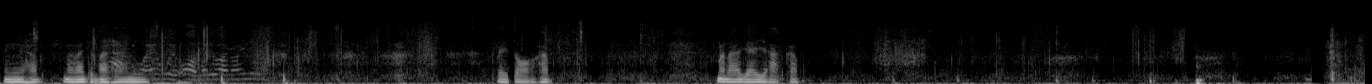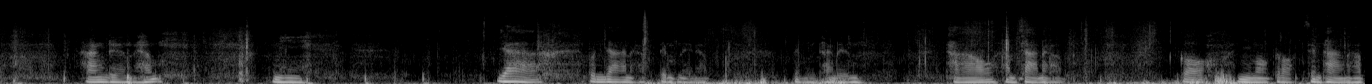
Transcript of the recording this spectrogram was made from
อันนี้นะครับมันน่าจะมาทางนี้ไหวเอาไว้ออกมาดีกว่าน้อยนึงไปต่อครับมาลายายอยากครับทางเดินนะครับ มีหญ้า ต้นหญ้านะครับ เต็มเลยนะครับ เป็นทางเดินเท้าธรรมชาตินะครับ ก็มีหมอกตลอดเส้นทางนะครับ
